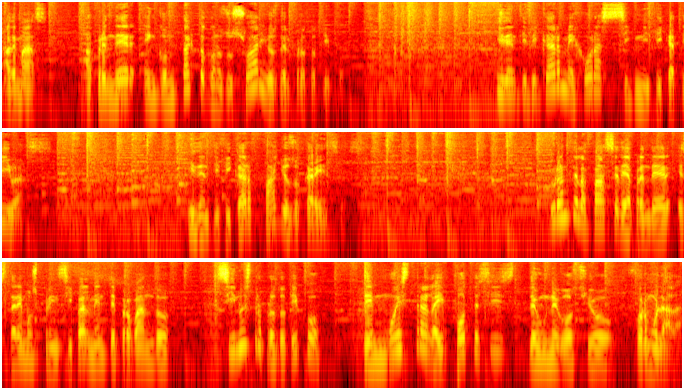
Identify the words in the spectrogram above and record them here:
Además, aprender en contacto con los usuarios del prototipo. Identificar mejoras significativas. Identificar fallos o carencias. Durante la fase de aprender estaremos principalmente probando si nuestro prototipo demuestra la hipótesis de un negocio formulada.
